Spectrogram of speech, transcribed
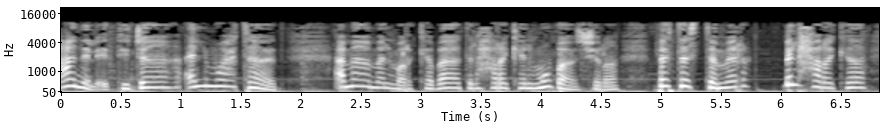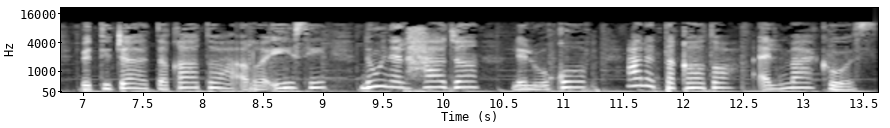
عن الاتجاه المعتاد أمام المركبات الحركة المباشرة فتستمر بالحركة باتجاه التقاطع الرئيسي دون الحاجة للوقوف على التقاطع المعكوس.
